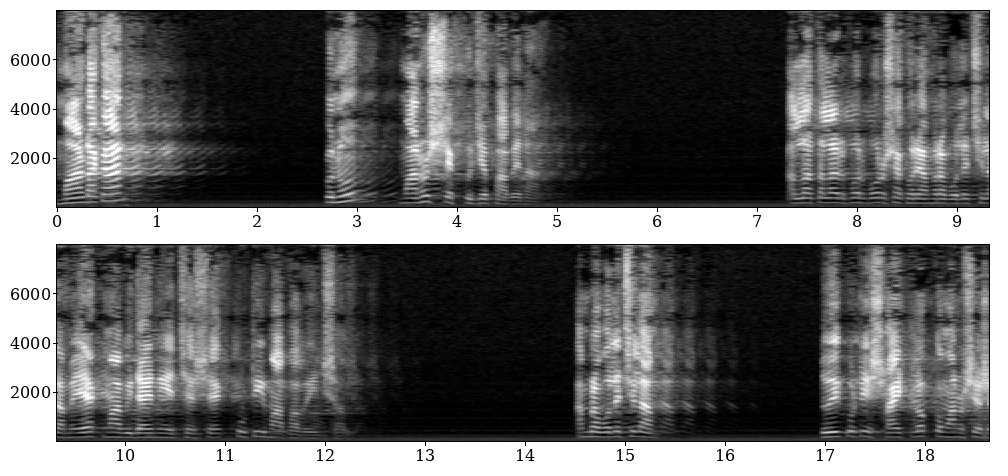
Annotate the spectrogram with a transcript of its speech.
মা ডাকার কোনো মানুষ সে খুঁজে পাবে না। আল্লাহ তালার উপর ভরসা করে আমরা বলেছিলাম, এক মা বিদায় নিয়েছে, সে কোটি মা পাবে ইনশাল্লাহ আমরা বলেছিলাম, দুই কোটি ষাট লক্ষ মানুষের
